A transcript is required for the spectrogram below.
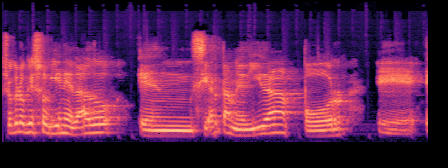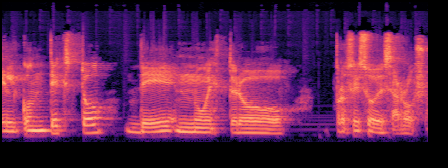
yo creo que eso viene dado en cierta medida por eh, el contexto de nuestro proceso de desarrollo,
